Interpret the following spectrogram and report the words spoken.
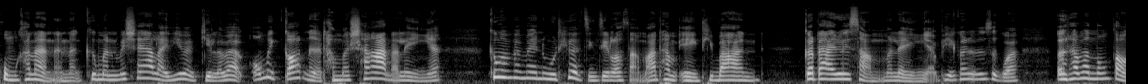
คุ้มขนาดนั้นนะคือมันไม่ใช่อะไรที่แบบกินแล้วแบบโอ้ my god เหนือธรรมชาติอะไรอย่างเงี้ย คือมันเป็นเมนูที่แบบจริง ๆ เราสามารถทำเองที่บ้าน ก็ได้ด้วยซ้ำอะไรอย่างเงี้ย พี่ก็รู้สึกว่า เออถ้ามันต้องต่อ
